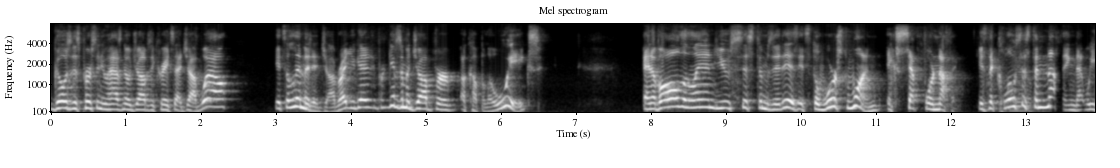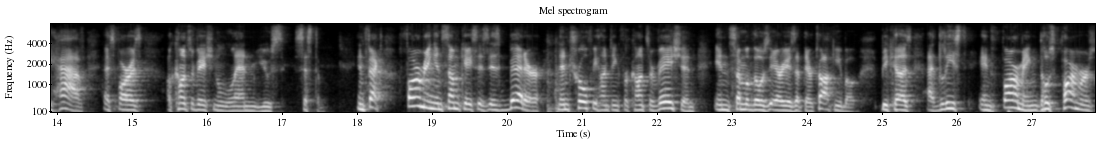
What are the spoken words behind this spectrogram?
goes to this person who has no jobs and creates that job. Well, it's a limited job, right? You get it gives them a job for a couple of weeks. And of all the land use systems it is, it's the worst one except for nothing. It's the closest yeah. to nothing that we have as far as a conservational land use system. In fact, farming in some cases is better than trophy hunting for conservation in some of those areas that they're talking about because at least in farming those farmers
